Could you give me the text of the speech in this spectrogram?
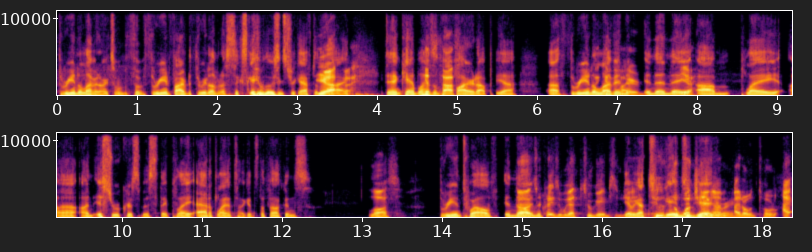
three and eleven. All right, so from three and five to three and eleven, a six game losing streak after the Yeah. bye. Dan Campbell has It's them tough. fired up. Yeah. Uh, three and They get eleven, fired. and then they Yeah. um play uh, on Isru Christmas. They play at Atlanta against the Falcons. Loss. Three and twelve, and No, then it's crazy. We got two games in. January. Yeah, we got January. two That's the games in one thing I'm- January. I don't total. I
